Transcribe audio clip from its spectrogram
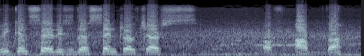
We can say this is the central church of Abda.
